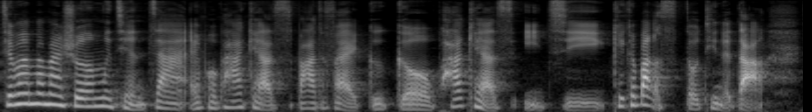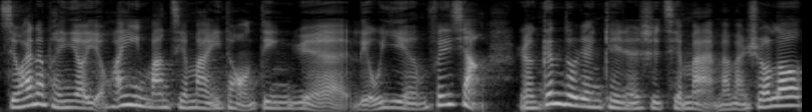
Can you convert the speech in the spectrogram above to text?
千曼慢慢说，目前在 Apple Podcast、Spotify、Google Podcast 以及 Kickbox 都听得到。喜欢的朋友也欢迎帮千曼一同订阅、留言、分享，让更多人可以认识千曼慢慢说喽。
